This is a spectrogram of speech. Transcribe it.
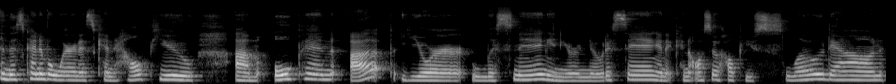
And this kind of awareness can help you um, open up your listening and your noticing, and it can also help you slow down,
